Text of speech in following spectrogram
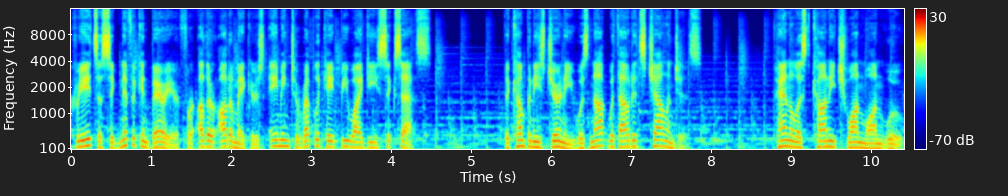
creates a significant barrier for other automakers aiming to replicate BYD's success the company's journey was not without its challenges. Panelist Connie Chuanwan Wu,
